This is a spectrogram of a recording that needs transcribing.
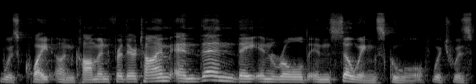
was quite uncommon for their time, and then they enrolled in sewing school, which was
